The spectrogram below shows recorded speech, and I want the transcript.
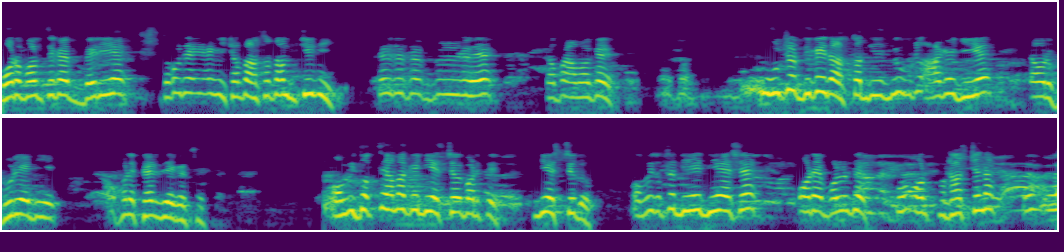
বড় বল থেকে বেরিয়ে যখন এই- সব রাস্তা তো আমি চিনি তারপর আমাকে উল্টোর দিকেই রাস্তা দিয়ে দিয়ে উল্টো আগে গিয়ে তারপর ঘুরিয়ে দিয়ে ওখানে ফের দিয়ে গেছে। দত্তে আমাকে নিয়ে এসছে ওই বাড়িতে নিয়ে এসছিল। দত্তে নিয়ে নিয়ে এসে পরে বলল যে ওর পোষাচ্ছে না ও ও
